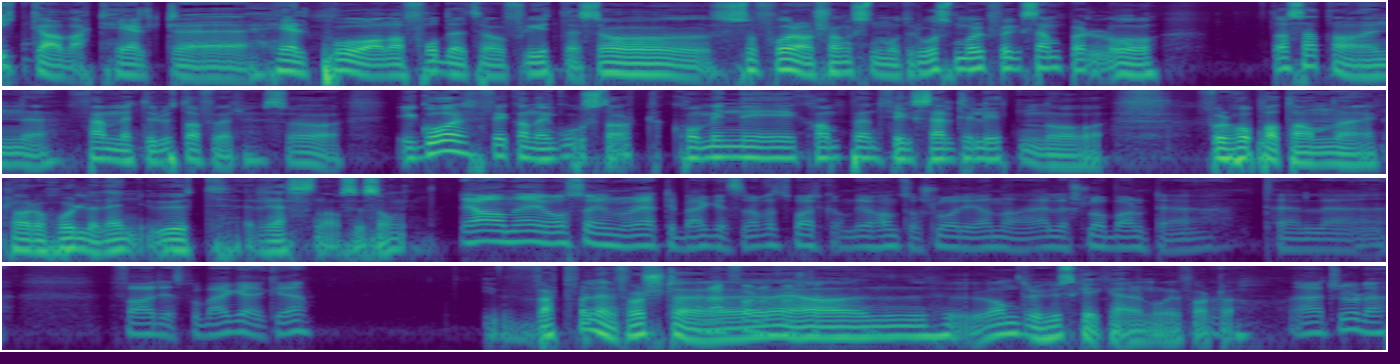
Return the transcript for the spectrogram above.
ikke har vært helt, uh, helt på, han har fått det til å flyte, så, så får han sjansen mot Rosenborg f.eks., og da setter han en eh, fem meter utafor. Så i går fikk han en god start, kom inn i kampen, fikk selvtilliten, og får håpe at han uh, klarer å holde den ut resten av sesongen. Ja, han er jo også involvert i begge straffesparkene. Det er jo han som slår igjennom, eller slår ballen til, til Fares på begge, ikke det? I hvert fall den første. Fall den første. Ja, andre husker jeg ikke her nå i farta. Ja, jeg tror det.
